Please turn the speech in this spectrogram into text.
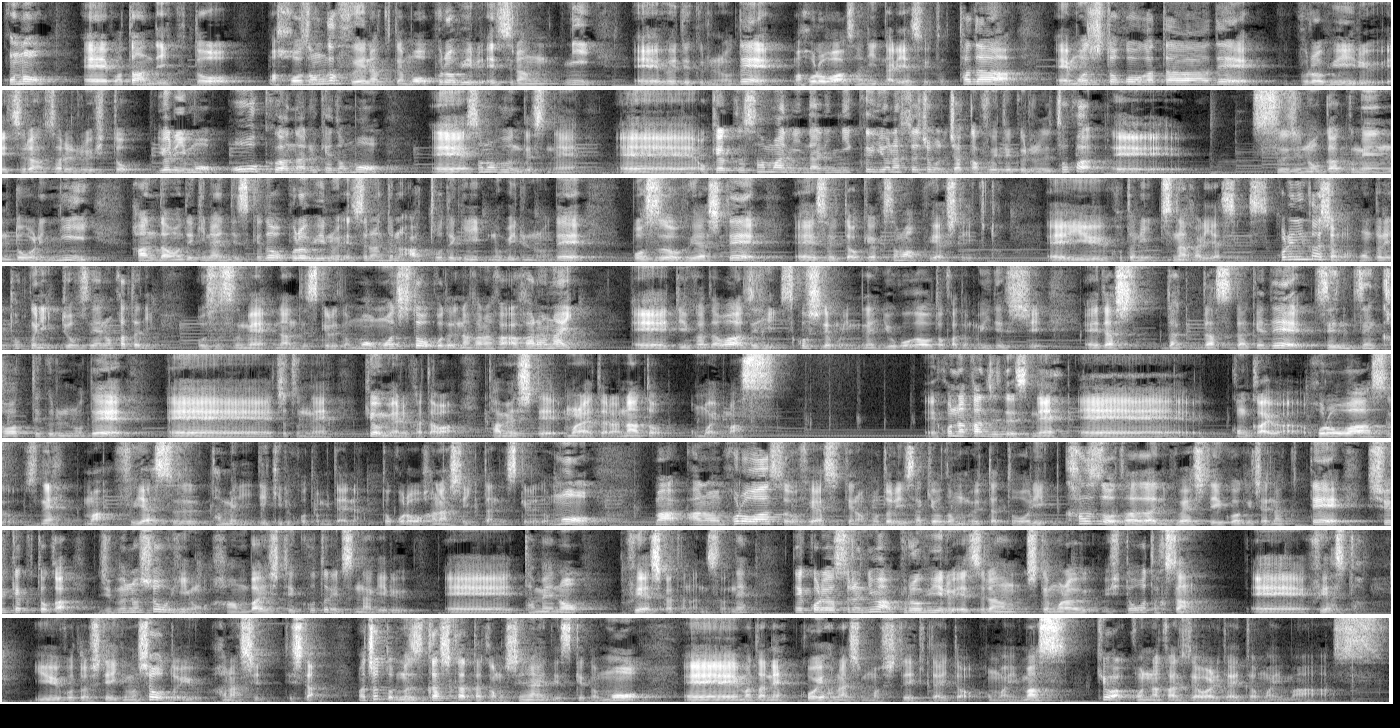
この、え、パターンでいくと、ま、保存が増えなくてもプロフィール閲覧に、え、増えてくるので、ま、フォロワーさんになりやすいと。ただ、え、文字投稿型でプロフィール閲覧される人よりも多くはなるけども、え、その分ですね、えー、お客様になりにくいような人たちも若干増えてくるのでそこは、え、数字の額面通りに判断はできないんですけどプロフィールの閲覧というのは圧倒的に伸びるので母数を増やして、え、そういったお客様を増やしていくということにつながりやすいですこれに関してはもう本当に特に女性の方におすすめなんですけれども文字投稿でなかなか上がらないえー、っていう方はぜひ少しでもいいんでね横顔とかでもいいですし、えー、出し出すだけで全然変わってくるので、えー、ちょっとね興味ある方は試してもらえたらなと思います。えこんな感じでですね、えー、今回はフォロワー数をですね、まあ、増やすためにできることみたいなところを話していったんですけれども、まあ、あのフォロワー数を増やすっていうのは本当に先ほども言った通り数をただに増やしていくわけじゃなくて集客とか自分の商品を販売していくことにつなげる、えー、ための増やし方なんですよね。でこれをするにはプロフィール閲覧してもらう人をたくさん、えー、増やすと。いうことをしていきましょうという話でした。まあ、ちょっと難しかったかもしれないですけども、えー、またね、こういう話もしていきたいと思います。今日はこんな感じで終わりたいと思います。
